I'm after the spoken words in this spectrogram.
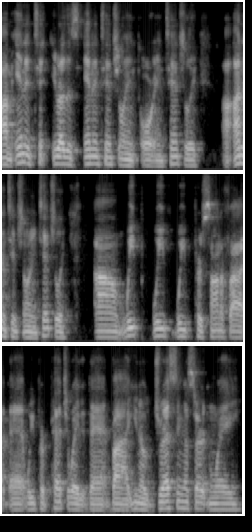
Um, inint- whether it's unintentionally or intentionally, uh, unintentionally intentionally, um, we we we personified that, we perpetuated that by you know dressing a certain way.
